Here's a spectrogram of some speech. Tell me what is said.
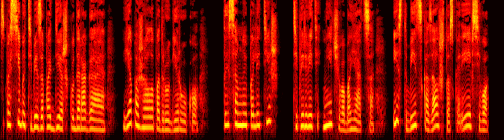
Спасибо тебе за поддержку, дорогая. Я пожала подруге руку. Ты со мной полетишь? Теперь ведь нечего бояться. Истбит сказал, что, скорее всего,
